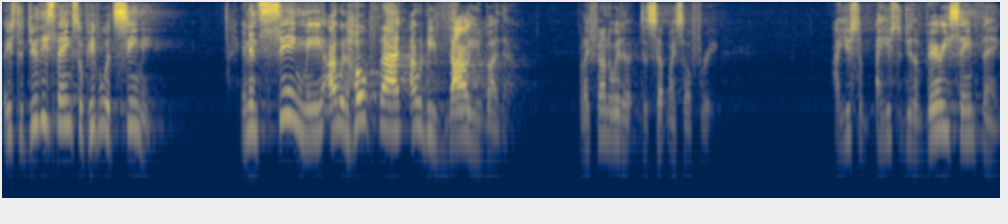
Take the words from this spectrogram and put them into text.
I used to do these things so people would see me. And in seeing me, I would hope that I would be valued by them. But I found a way to, to set myself free. I used to, I used to do the very same thing.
